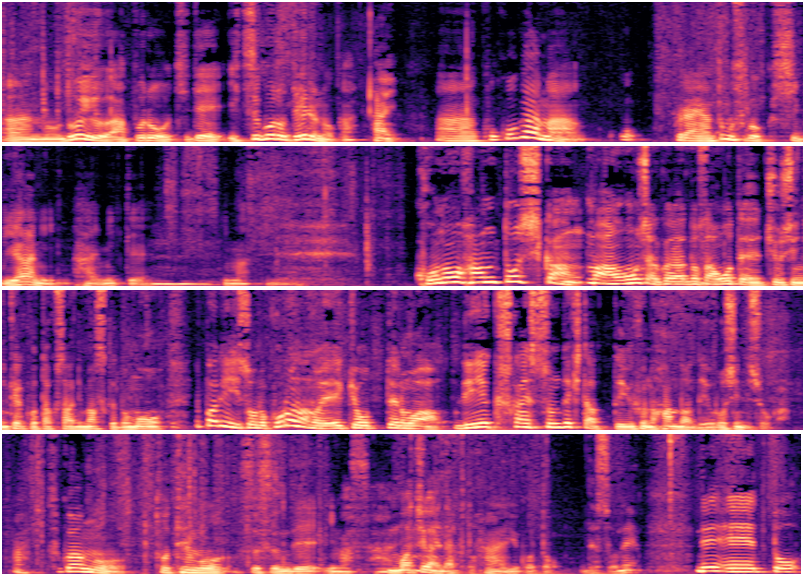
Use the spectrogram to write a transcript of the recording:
あの、どういうアプローチで、いつ頃出るのか。はい。あーここが、まあ、おクライアントもすごくシビアに、はい、見ていますね。この半年間、まあ、御社のクライアントさん大手中心に結構たくさんありますけども、やっぱりそのコロナの影響っていうのは DX 化に進んできたっていうふうな判断でよろしいんでしょうか？あ、そこはもう、とても進んでいます。はい。間違いなくということですよね。で、えーっと、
